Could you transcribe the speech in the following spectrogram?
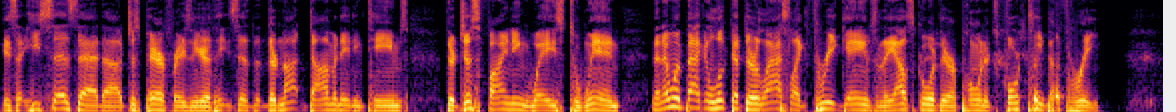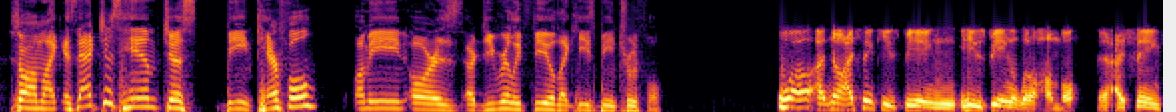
he he says that uh, just paraphrasing here. He says that they're not dominating teams; they're just finding ways to win. Then I went back and looked at their last like three games, and they outscored their opponents fourteen to three. So I'm like, is that just him just being careful? I mean, or is or do you really feel like he's being truthful? Well, uh, no, I think he's being he's being a little humble. I think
